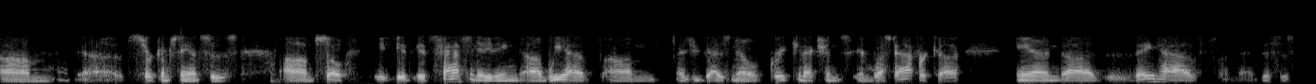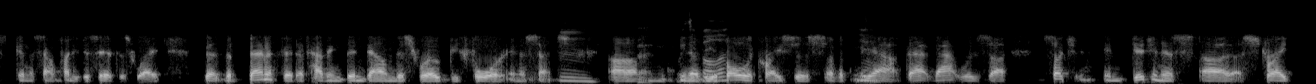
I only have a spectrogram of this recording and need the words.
um, uh, circumstances. Um, so it, it, it's fascinating. Uh, we have, um, as you guys know, great connections in West Africa. And uh, they have, this is going to sound funny to say it this way, the, the benefit of having been down this road before, in a sense. Um, you know, Ebola? the Ebola crisis of yeah, that that was uh, such an indigenous uh, strike,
